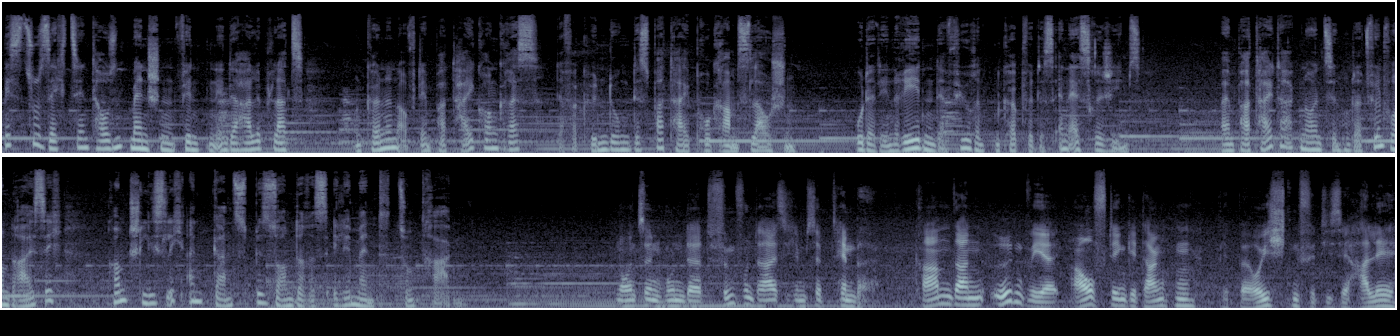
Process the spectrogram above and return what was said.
Bis zu 16.000 Menschen finden in der Halle Platz und können auf dem Parteikongress der Verkündung des Parteiprogramms lauschen oder den Reden der führenden Köpfe des NS-Regimes. Beim Parteitag 1935 kommt schließlich ein ganz besonderes Element zum Tragen. 1935 im September kam dann irgendwer auf den Gedanken, wir bräuchten für diese Halle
